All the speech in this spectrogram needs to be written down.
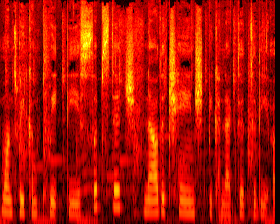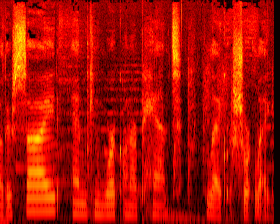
Once we complete the slip stitch, now the chain should be connected to the other side and we can work on our pant leg or short leg.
